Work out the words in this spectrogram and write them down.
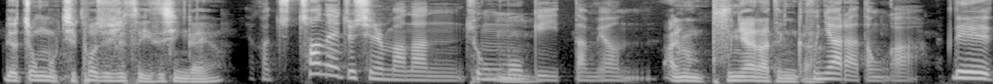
몇 종목 짚어주실 수 있으신가요? 약간 추천해 주실 만한 종목이 있다면 아니면 분야라든가. 분야라던가. 네,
